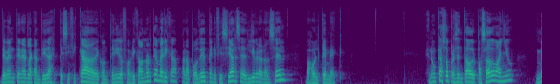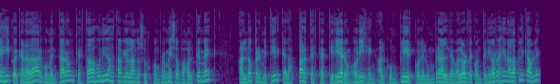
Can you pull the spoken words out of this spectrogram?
deben tener la cantidad especificada de contenido fabricado en Norteamérica para poder beneficiarse del libre arancel bajo el TMEC. En un caso presentado el pasado año, México y Canadá argumentaron que Estados Unidos está violando sus compromisos bajo el TEMEC al no permitir que las partes que adquirieron origen al cumplir con el umbral de valor de contenido regional aplicable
